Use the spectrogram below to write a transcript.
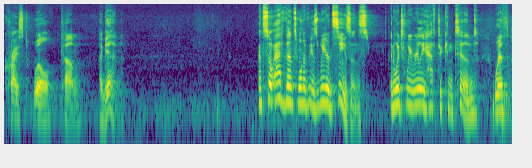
Christ will come again. And so, Advent's one of these weird seasons in which we really have to contend with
